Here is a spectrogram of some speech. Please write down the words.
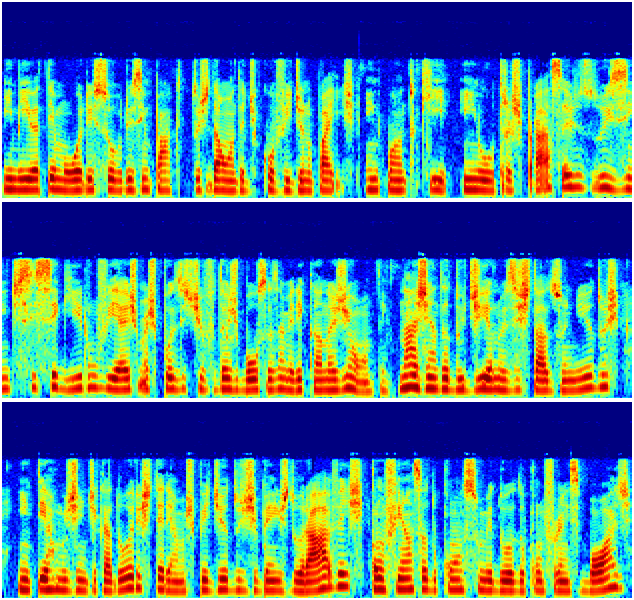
em meio a temores sobre os impactos da onda de Covid no país, enquanto que em outras praças os índices seguiram o viés mais positivo das bolsas americanas de ontem. Na agenda do dia nos Estados Unidos, em termos de indicadores, teremos pedidos de bens duráveis, confiança do consumidor do Conference Board,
